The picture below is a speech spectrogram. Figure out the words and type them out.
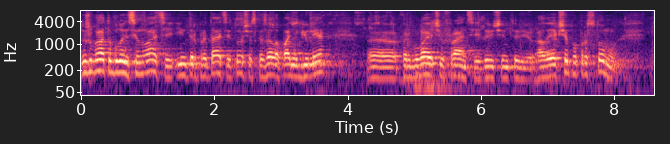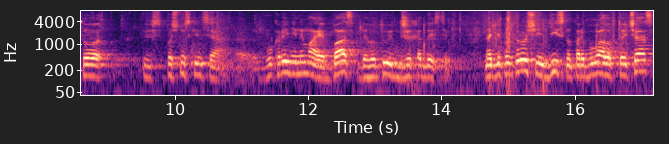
Дуже багато було інсинуацій і інтерпретацій того, що сказала пані Гюле, е, перебуваючи у Франції, даючи інтерв'ю. Але якщо по-простому, то почну з кінця. Е, В Україні немає баз, де готують джихадистів. На Дніпропетровщині дійсно перебувало в той час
